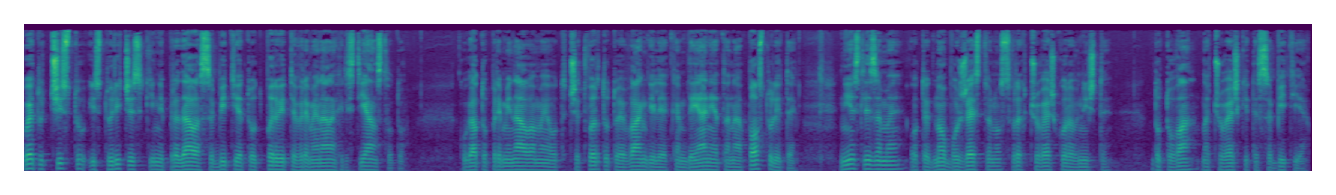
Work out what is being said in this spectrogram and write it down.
което чисто исторически ни предава събитието от първите времена на християнството. Когато преминаваме от четвъртото Евангелие към деянията на апостолите – ние слизаме от едно божествено свръхчовешко равнище до това на човешките събития.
